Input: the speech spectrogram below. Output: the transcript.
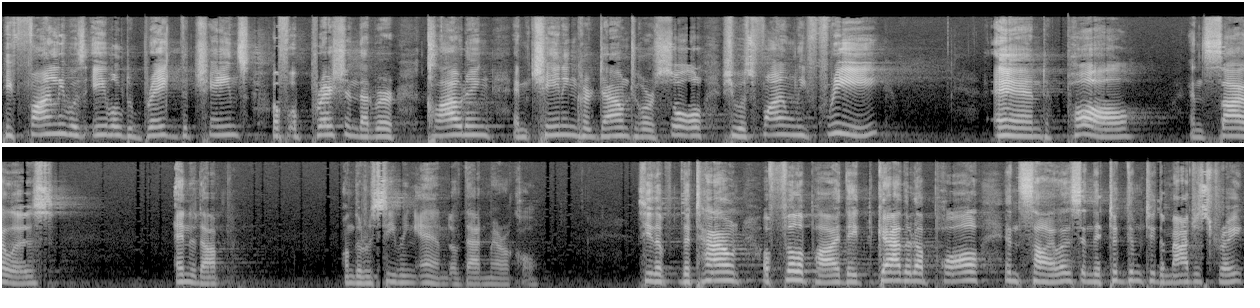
he finally was able to break the chains of oppression that were clouding and chaining her down to her soul. She was finally free. And Paul and Silas ended up on the receiving end of that miracle. See, the, the town of Philippi, they gathered up Paul and Silas and they took them to the magistrate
